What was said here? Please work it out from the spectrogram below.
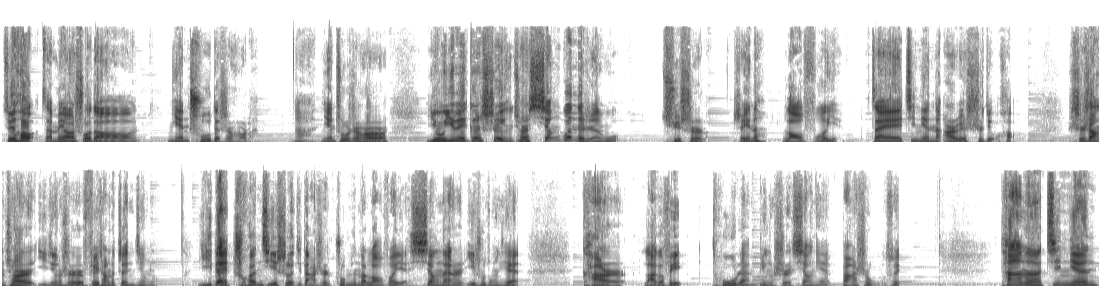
最后，咱们要说到年初的时候了啊，年初时候有一位跟摄影圈相关的人物去世了，谁呢？老佛爷，在今年的二月十九号，时尚圈已经是非常的震惊了，一代传奇设计大师，著名的老佛爷香奈儿艺术总监卡尔拉格菲。突然病逝，享年八十五岁。他呢，今年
